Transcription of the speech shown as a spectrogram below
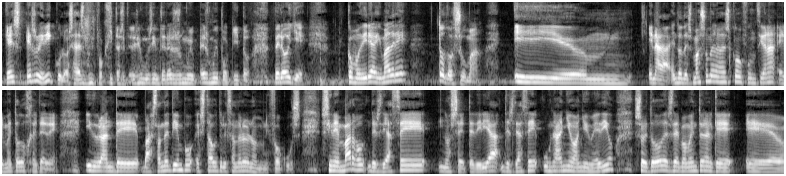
Que es, ridículo, o sea, es muy poquito, si te soy muy sincero, es muy, es muy poquito. Pero oye, como diría mi madre, todo suma. Y... Mm, y nada, entonces más o menos es como funciona el método GTD. Y durante bastante tiempo he estado utilizándolo en OmniFocus. Sin embargo, desde hace, no sé, te diría desde hace un año, año y medio, sobre todo desde el momento en el que eh,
